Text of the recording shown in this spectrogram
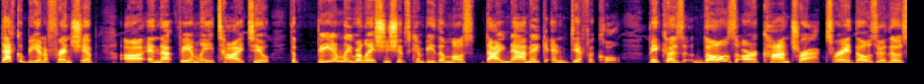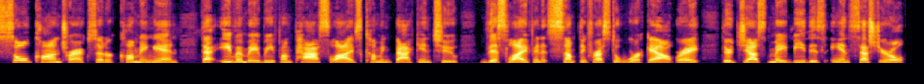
that could be in a friendship uh, and that family tie too. The family relationships can be the most dynamic and difficult because those are contracts, right? Those are those soul contracts that are coming in that even maybe from past lives coming back into this life and it's something for us to work out, right? There just may be this ancestral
